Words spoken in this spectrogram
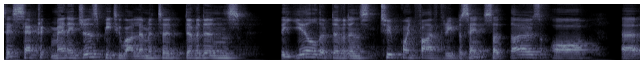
It says Satrix Managers, Pty Limited, dividends. The yield of dividends, 2.53%. So those are, uh,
